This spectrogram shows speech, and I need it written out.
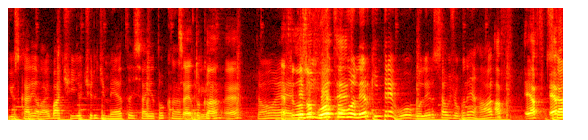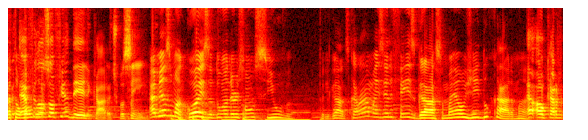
E os caras iam lá e batiam o tiro de meta e saía tocando. Saia tá tocando, ligado? é. Então É é. teve filosofia, um gol que foi é. o goleiro que entregou. O goleiro saiu jogando errado. A, é a, é a- é a o gol. filosofia dele, cara. Tipo assim. É a mesma coisa do Anderson Silva, tá ligado? Os caras, ah, mas ele fez graça, mas é o jeito do cara, mano. É, é o cara.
